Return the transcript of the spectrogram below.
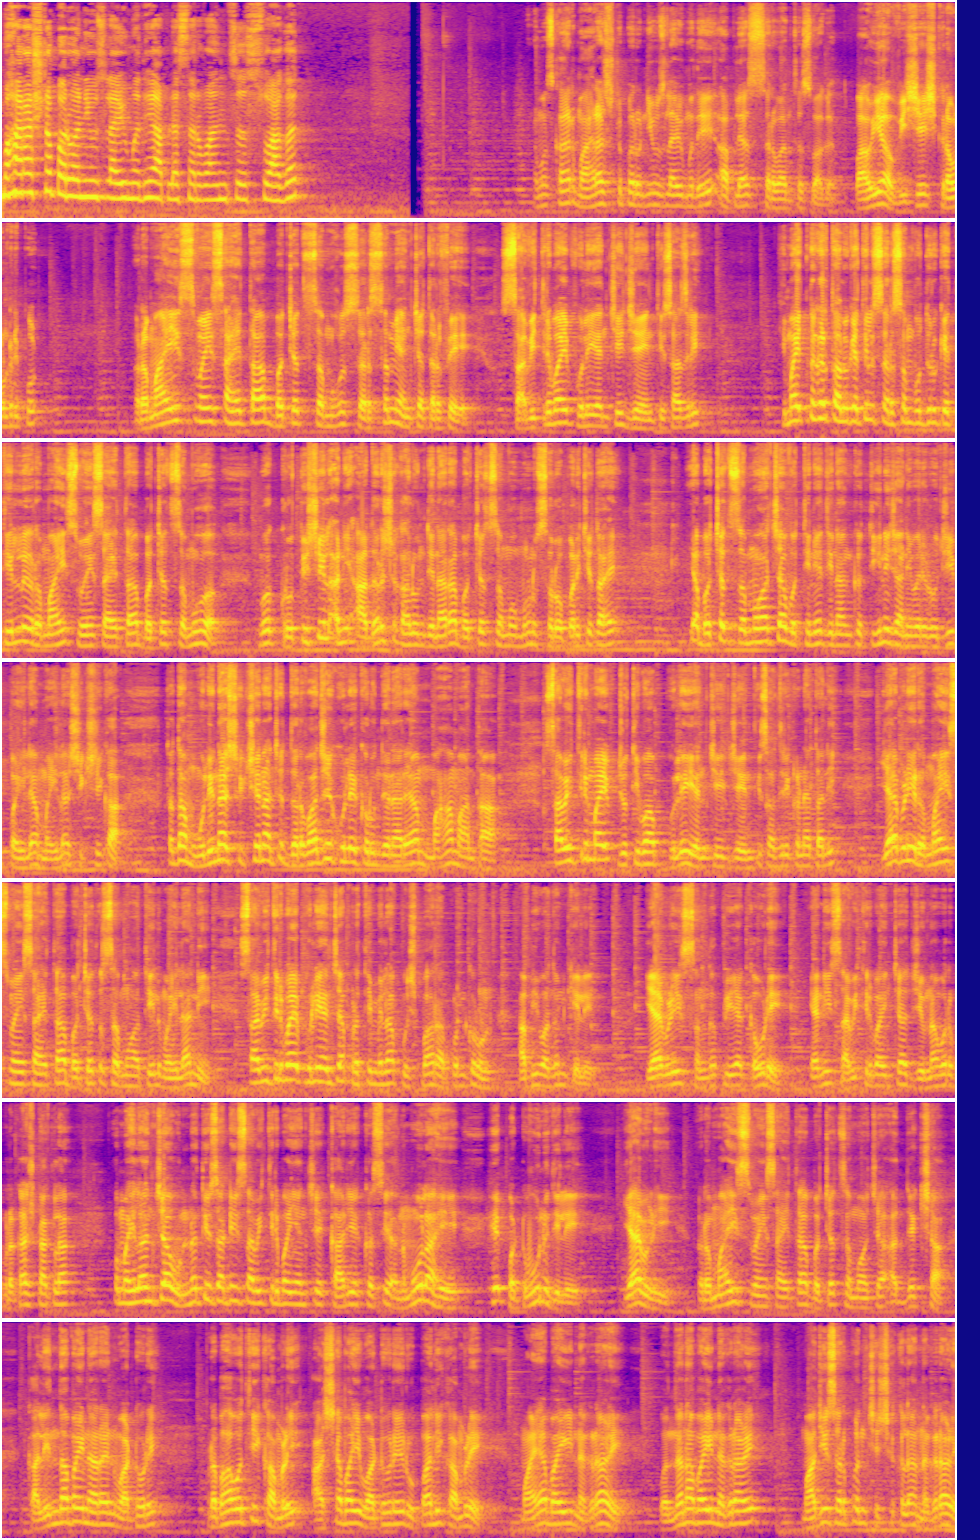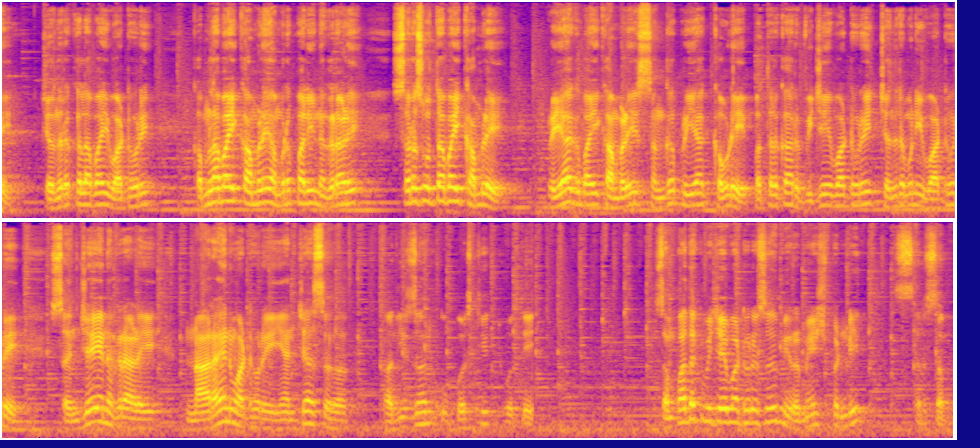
महाराष्ट्र पर्व न्यूज लाईव्हमध्ये आपल्या सर्वांचं स्वागत. नमस्कार महाराष्ट्र पर्व न्यूज लाईव्हमध्ये आपल्या सर्वांचं स्वागत. पाहूया विशेष ग्राउंड रिपोर्ट रमाई स्वयं सहायता बचत समूह सरसम यांच्यातर्फे सावित्रीबाई फुले यांची जयंती साजरी. हिमायतनगर तालुक्यातील सरसम बुद्रुक येथील रमाई स्वयंसहायता बचत समूह व कृतिशील आणि आदर्श घालून देणारा बचत समूह म्हणून सर्वपरिचित आहे. या बचत समूहाच्या वतीने दिनांक तीन जानेवारी रोजी पहिल्या महिला शिक्षिका तथा मुलींना शिक्षणाचे दरवाजे खुले करून देणाऱ्या महामाता सावित्रीमाई ज्योतिबा फुले यांची जयंती साजरी करण्यात आली. यावेळी रमाई स्वयंसहायता बचत समूहातील महिलांनी सावित्रीबाई फुले यांच्या प्रतिमेला पुष्पहार अर्पण करून अभिवादन केले. यावेळी संघप्रिया कवडे यांनी सावित्रीबाईंच्या जीवनावर प्रकाश टाकला व महिलांच्या उन्नतीसाठी सावित्रीबाई यांचे कार्य कसे अनमोल आहे हे पटवून दिले. यावेळी रमाई स्वयंसहायता बचत समूहाच्या अध्यक्षा कालिंदाबाई नारायण वाटोरे प्रभावती कांबळे आशाबाई वाटोरे रुपाली कांबळे मायाबाई नगराळे वंदनाबाई नगराळे माजी सरपंच शशिकला नगराळे चंद्रकलाबाई वाटोरे कमलाबाई कांबळे अम्रपाली नगराळे सरस्वताबाई कांबळे प्रयागबाई कांबळे संघप्रिया कवडे पत्रकार विजय वाटोरे चंद्रमणी वाटोरे संजय नगराळे नारायण वाठोरे यांच्यासह काही उपस्थित होते. संपादक विजय बाठोरेसह मी रमेश पंडित सरसम.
